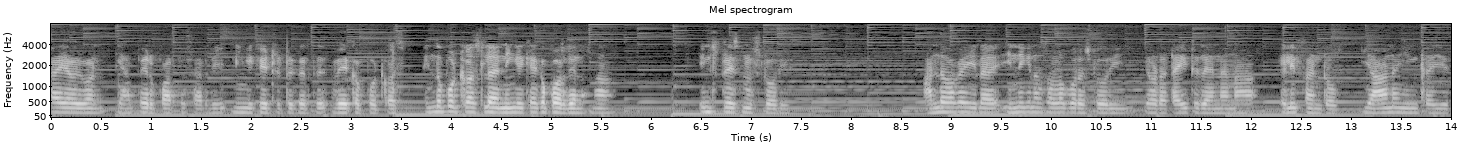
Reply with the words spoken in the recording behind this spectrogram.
ஹாய் எவ்ரிவன் என் பேர் பார்த்த சாரதி நீங்கள் கேட்டுட்ருக்கிறது வேக்கப் பாட்காஸ்ட் இந்த பாட்காஸ்ட்டில் நீங்கள் கேட்க போகிறது என்னன்னா இன்ஸ்பிரேஷனல் ஸ்டோரி அந்த வகையில் இன்றைக்கி நான் சொல்ல போகிற ஸ்டோரி இதோட டைட்டில் என்னென்னா எலிஃபண்ட் ரோப் யானையின் கயிறு.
